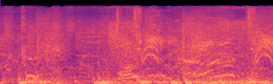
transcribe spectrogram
オーケー!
